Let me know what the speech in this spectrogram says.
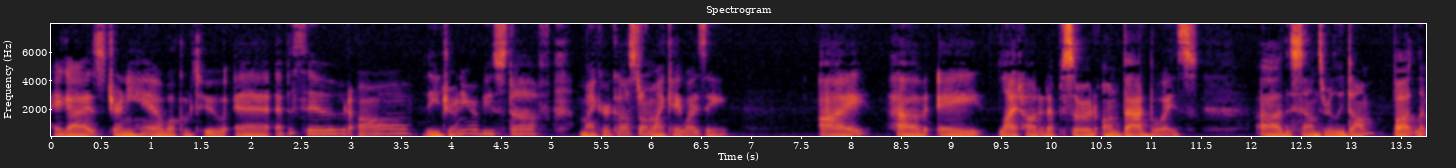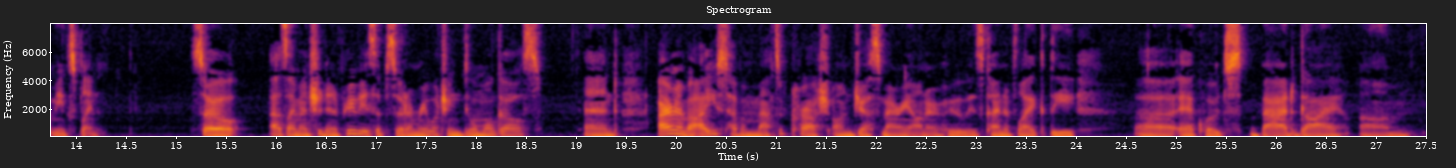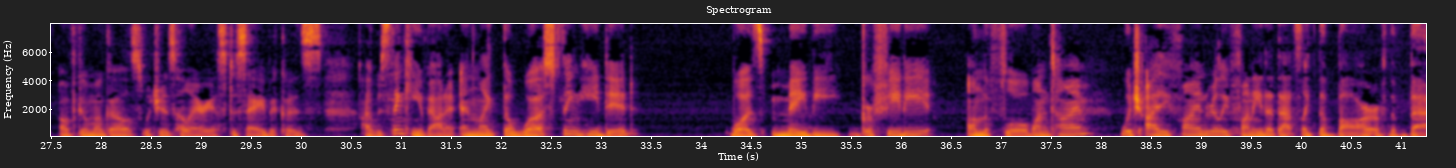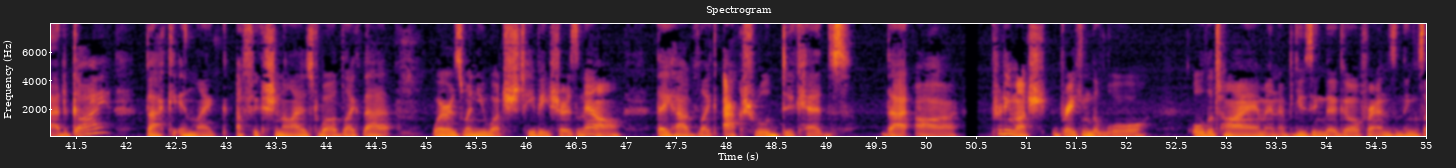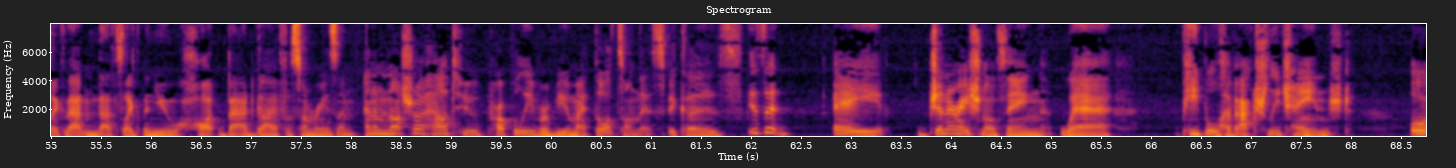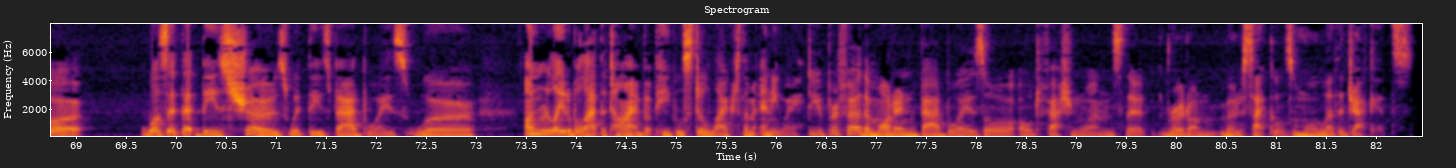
Hey guys, Journey here. Welcome to an episode of the Journey Review Stuff microcast on YKYZ. I have a lighthearted episode on Bad Boys. Uh, this sounds really dumb, but let me explain. So, as I mentioned in a previous episode, I'm rewatching Gilmore Girls, and I remember I used to have a massive crush on Jess Mariano, who is kind of like the uh, air quotes bad guy um, of Gilmore Girls, which is hilarious to say because I was thinking about it, and like the worst thing he did was maybe graffiti on the floor one time, which I find really funny that that's like the bar of the bad guy back in like a fictionalized world like that. Whereas when you watch TV shows now, they have like actual dickheads that are pretty much breaking the law all the time and abusing their girlfriends and things like that, and that's like the new hot bad guy for some reason. And I'm not sure how to properly review my thoughts on this because is it a generational thing where people have actually changed, or was it that these shows with these bad boys were unrelatable at the time, but people still liked them anyway. Do you prefer the modern bad boys or old fashioned ones that rode on motorcycles and wore leather jackets?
